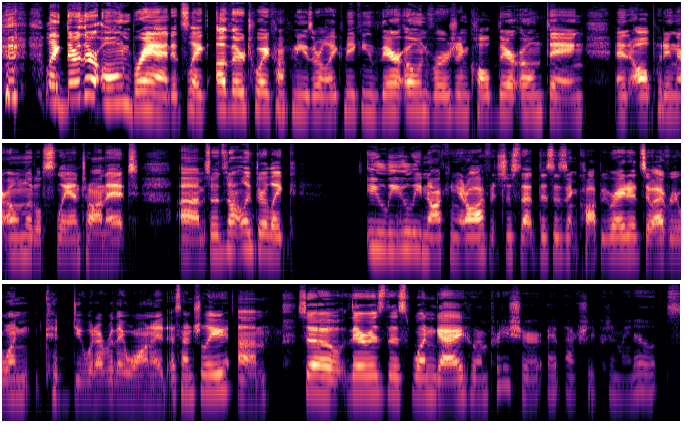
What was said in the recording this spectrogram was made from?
like they're their own brand. It's like other toy companies are like making their own version called their own thing and all putting their own little slant on it. Um, so it's not like they're like illegally knocking it off. It's just that this isn't copyrighted, so everyone could do whatever they wanted, essentially. Um, so there was this one guy who I'm pretty sure I actually put in my notes.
